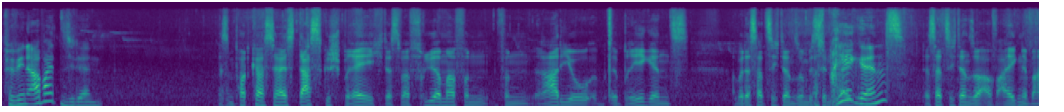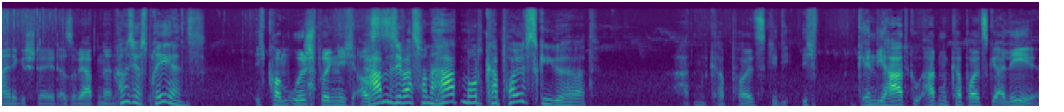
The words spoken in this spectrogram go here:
Für wen arbeiten Sie denn? Das ist ein Podcast, der heißt Das Gespräch. Das war früher mal von, von Radio äh, Bregenz. Aber das hat sich dann so ein Aus bisschen. Bregenz? Eigen, das hat sich dann so auf eigene Beine gestellt. Also wir hatten dann. Kommen Sie aus Bregenz? Ich komme ursprünglich aus. Haben Sie was von Hartmut Kapolski gehört? Hartmut Kapolski. Die, ich kenne die Hart, Hartmut Kapolski Allee.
